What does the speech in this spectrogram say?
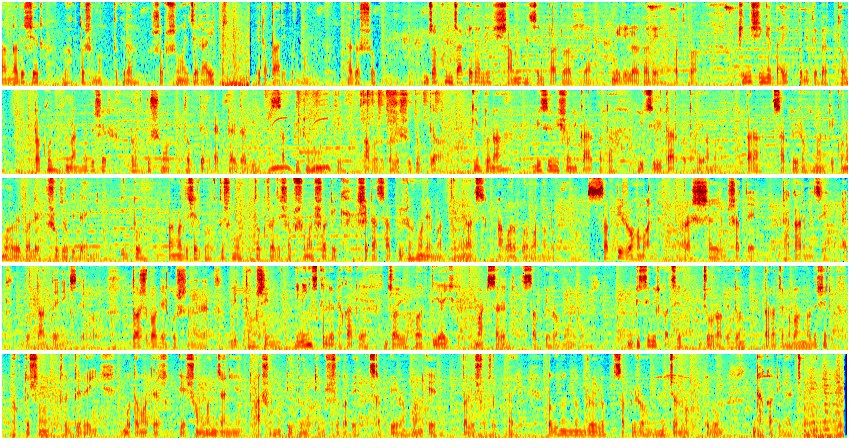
বাংলাদেশের ভক্ত সমর্থকেরা সবসময় যে রাইট, এটা তারই প্রমাণ। হ্যাঁ দর্শক, যখন জাকের আলী, শামীম হোসেন পাটোয়ারিরা মিডল অর্ডারে অথবা ফিনিশিংয়ে দায়িত্ব নিতে ব্যর্থ, তখন বাংলাদেশের ভক্ত সমর্থকদের একটাই দাবি, সাব্বির রহমানকে আবারও দলের সুযোগ দেওয়া। কিন্তু না, বিসিবি শুনি কার কথা, বিসিবি তার কথাই অন তারা সাব্বির রহমানকে কোনোভাবে দলে সুযোগই দেয়নি। কিন্তু বাংলাদেশের ভক্ত সমর্থকরা যে সবসময় সঠিক, সেটা সাব্বির রহমানের মাধ্যমে আজ আবারও প্রমাণ হলো। সাব্বির রহমান রাজশাহীর সাথে ঢাকার ম্যাচে এক দুর্দান্ত ইনিংস খেলল। দশ বলে একুশ রানের এক বিধ্বংসী ইনিংস খেলে ঢাকাকে জয় উপহার দিয়েই মাঠ ছাড়েন সাব্বির রহমান। বিসিবির কাছে জোর আবেদন। তারা যেন বাংলাদেশের ভক্ত সমর্থকদের এই মতামতেরকে সম্মান জানিয়ে আসন্ন টি টোয়েন্টি বিশ্বকাপে সাব্বির রহমানকে দলে সুযোগ দেয়। অভিনন্দন রইল সাব্বির রহমানের জন্য এবং ঢাকা টিমের জন্য।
